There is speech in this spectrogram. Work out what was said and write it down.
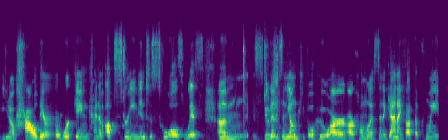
you know how they're working kind of upstream into schools with um, students and young people who are are homeless and again I thought the point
